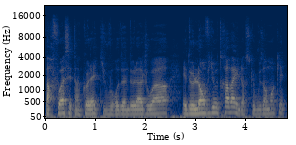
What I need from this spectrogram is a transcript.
Parfois, c'est un collègue qui vous redonne de la joie et de l'envie au travail lorsque vous en manquez.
